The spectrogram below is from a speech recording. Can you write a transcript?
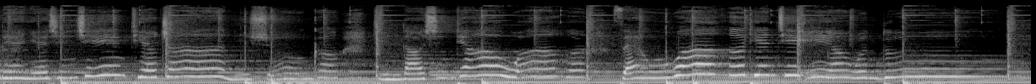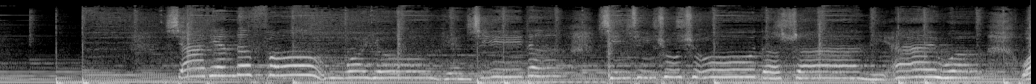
脸也轻轻贴着你胸口，听到心跳温和，在乎我和天气一样温度。夏天的风，我永远记得，清清楚楚的说你爱我，我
